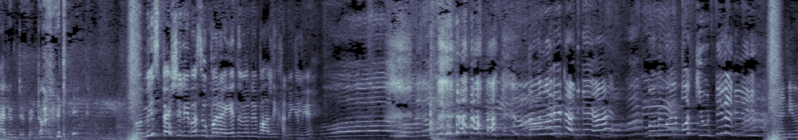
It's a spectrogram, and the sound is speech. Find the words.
I look different already mummy specially बस ऊपर आई है तुम्हें अपने बाल दिखाने के लिए। दोनों के कट गए यार। मम्मी मम्मी बहुत क्यूट नहीं लग रही मेरा न्यू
